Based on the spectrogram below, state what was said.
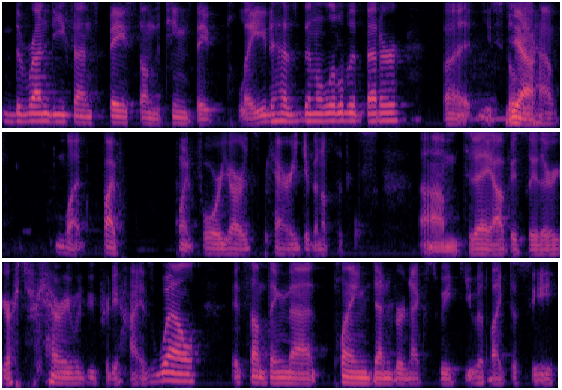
the run defense, based on the teams they've played, has been a little bit better. But you still yeah. have what five point four yards per carry given up to the um, today. Obviously, their yards per carry would be pretty high as well. It's something that playing Denver next week, you would like to see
